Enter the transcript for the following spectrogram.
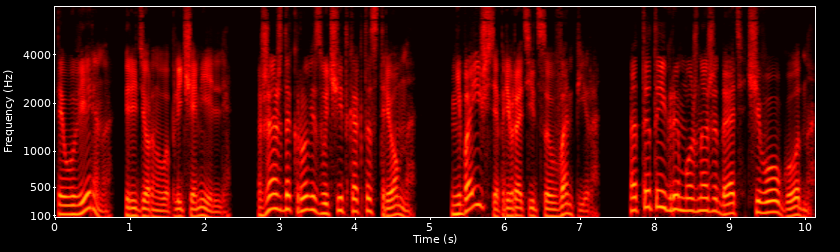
«Ты уверена?» — передернула плечами Элли. «Жажда крови звучит как-то стрёмно. Не боишься превратиться в вампира? От этой игры можно ожидать чего угодно».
